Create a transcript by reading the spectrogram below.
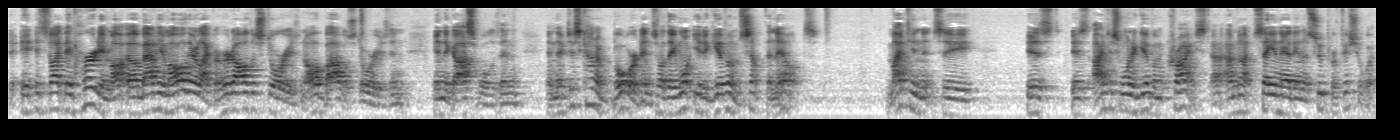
it's like they've heard him about him all their life. They heard all the stories and all the Bible stories and in the Gospels, and and they're just kind of bored, and so they want you to give them something else. My tendency is is I just want to give them Christ. I, I'm not saying that in a superficial way,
